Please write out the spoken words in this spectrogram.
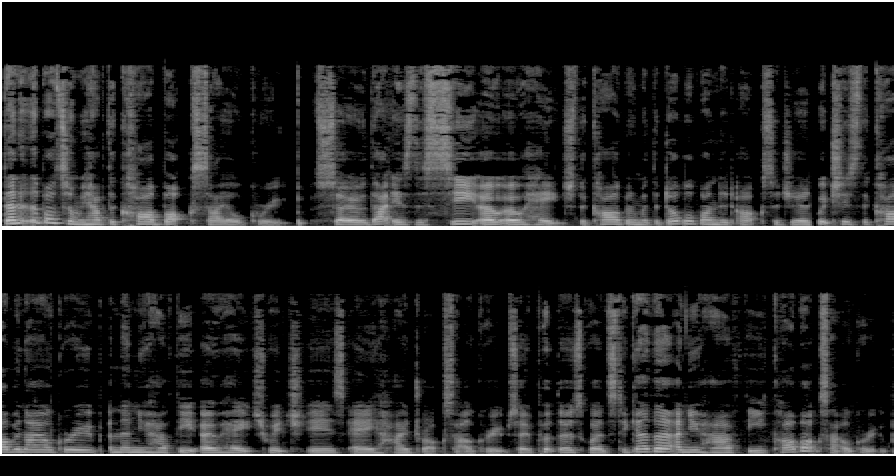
Then at the bottom we have the carboxyl group. So that is the COOH, the carbon with the double bonded oxygen, which is the carbonyl group, and then you have the OH, which is a hydroxyl group. So put those words together and you have the carboxyl group.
